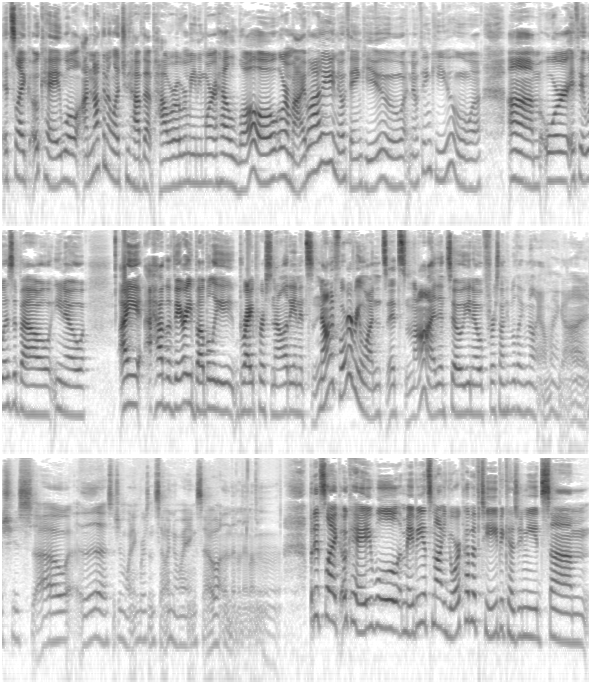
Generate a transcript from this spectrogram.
it's like, okay, well, I'm not going to let you have that power over me anymore. Hello, or my body? No, thank you. No, thank you. Um, or if it was about, you know, I have a very bubbly, bright personality, and it's not for everyone. It's, it's not. And so, you know, for some people, like, like, oh my gosh, she's so ugh, such a morning person, so annoying, so. But it's like, okay, well, maybe it's not your cup of tea because you need some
